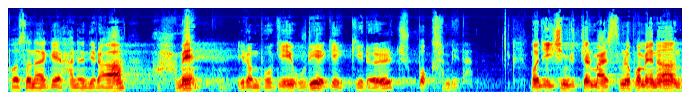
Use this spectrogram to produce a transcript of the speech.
벗어나게 하느니라. 아멘. 이런 복이 우리에게 있기를 축복합니다. 먼저 26절 말씀을 보면은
